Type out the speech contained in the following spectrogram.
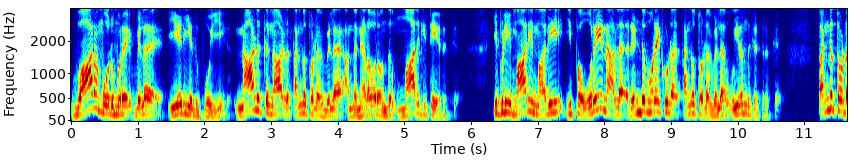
வாரம் ஒரு முறை விலை ஏறியது போய் நாளுக்கு நாள் தங்கத்தோட விலை அந்த நிலவரம் வந்து மாறிக்கிட்டே இருக்கு. இப்படி மாறி மாறி இப்போ ஒரே நாளில் ரெண்டு முறை கூட தங்கத்தோட விலை உயர்ந்துகிட்டு இருக்கு. தங்கத்தோட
